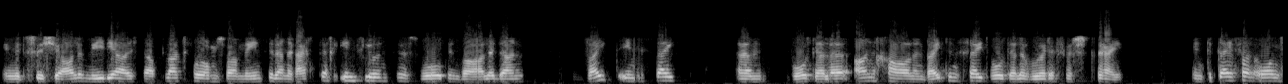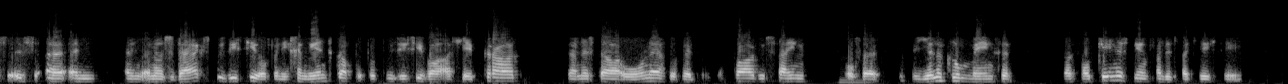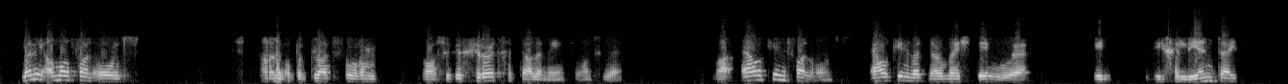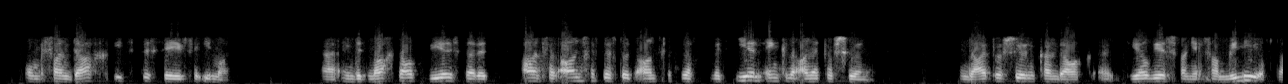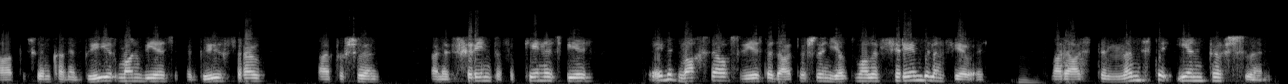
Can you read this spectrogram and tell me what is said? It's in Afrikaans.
en met sosiale media is daar platforms waar mense dan regtig influencers word en waar hulle dan wyd en wyd ehm um, word hulle aangehaal en wyd en wyd word hulle woorde versprei. En party van ons is uh, in in in ons werksposisie of in die gemeenskap op 'n posisie waar as jy praat dan is daar 100 of 'n paar dosyn of 'n hele klomp mense wat al kennis neem van dit wat jy sê. Maar nie almal van ons staan op 'n platform waar sulke groot getalle mense ons hoor. Maar elkeen van ons, elkeen wat nou my stem hoor, het die geleentheid om vandag iets te sê vir iemand. Uh, en dit mag dalk wees dat dit aan van aangesig tot aangesig met een enkele ander persoon. En daai persoon kan dalk 'n uh, deel wees van jou familie of daai persoon kan 'n buurman wees 'n buurvrou. Daai persoon kan 'n vriend of 'n kennis wees En dit mag selfs wees dat daardie persoon heeltemal 'n vreemdeling vir jou is. Hmm. Maar daar's ten minste een persoon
